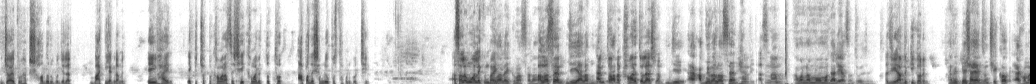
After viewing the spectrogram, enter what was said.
জয়পুরহাট সদর উপজেলার বাকিলা গ্রামে। এই ভাইয়ের একটি ছোট্ট খামার আছে, সেই খামারের তথ্য আপনাদের সামনে উপস্থাপন করছি। আসসালামু আলাইকুম ভাই। ওয়ালাইকুম আসসালাম। ভালো আছেন? জি আমি তো আপনার খামারে চলে আসলাম। জি আপনি ভালো আছেন? হ্যাঁ ভাই আপনার নাম? আমার নাম মোহাম্মদ আলী হাসান চৌধুরী। জি আপনি কি করেন? আমি পেশায় একজন শিক্ষক এখনও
